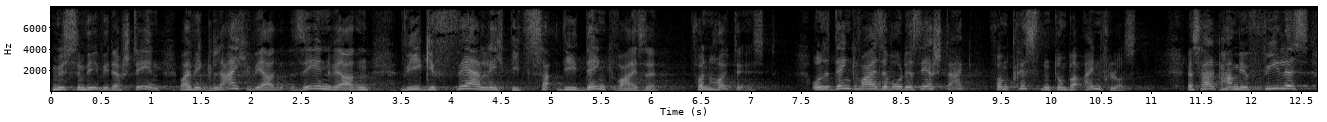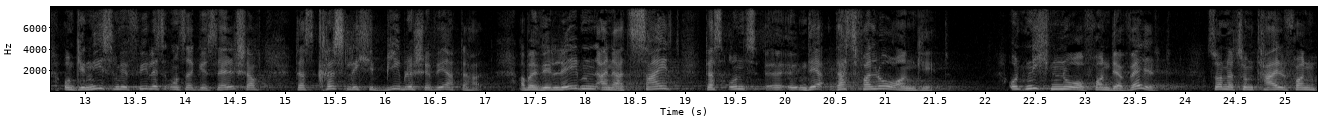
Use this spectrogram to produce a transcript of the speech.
müssen wir widerstehen, weil wir gleich werden, sehen werden, wie gefährlich die, die Denkweise von heute ist. Unsere Denkweise wurde sehr stark vom Christentum beeinflusst. Deshalb haben wir vieles und genießen wir vieles in unserer Gesellschaft, das christliche, biblische Werte hat. Aber wir leben in einer Zeit, dass uns, äh, in der das verloren geht. Und nicht nur von der Welt, sondern zum Teil von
